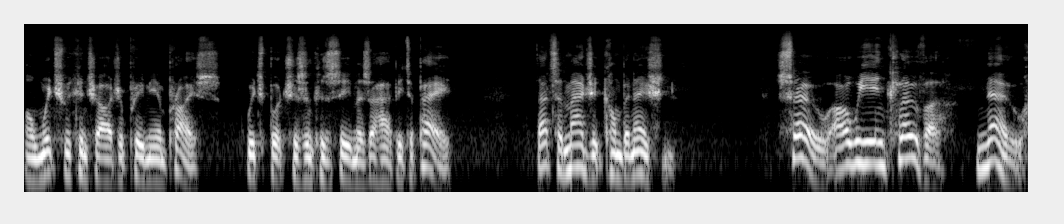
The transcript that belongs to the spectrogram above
on which we can charge a premium price, which butchers and consumers are happy to pay. That's a magic combination. So, are we in clover? No,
